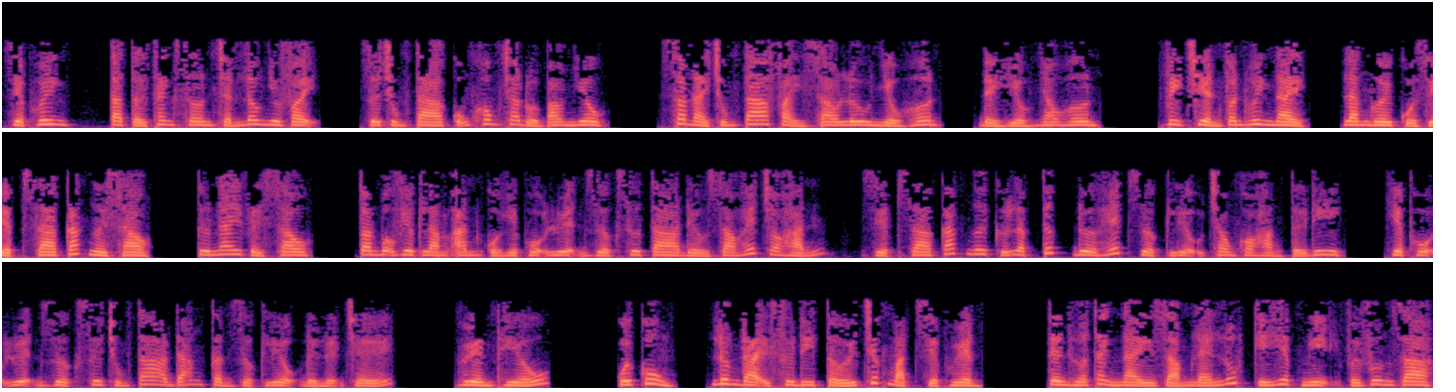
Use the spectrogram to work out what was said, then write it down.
Diệp huynh, ta tới Thanh Sơn trấn lâu như vậy, giữa chúng ta cũng không trao đổi bao nhiêu, sau này chúng ta phải giao lưu nhiều hơn, để hiểu nhau hơn. Vị Triển Vân huynh này là người của Diệp gia các ngươi sao? Từ nay về sau, toàn bộ việc làm ăn của hiệp hội luyện dược sư ta đều giao hết cho hắn, Diệp gia các ngươi cứ lập tức đưa hết dược liệu trong kho hàng tới đi, hiệp hội luyện dược sư chúng ta đang cần dược liệu để luyện chế. Huyền thiếu. Cuối cùng, Lương đại sư đi tới trước mặt Diệp Huyền. Tên Hứa Thành này dám lén lút ký hiệp nghị với Vương gia,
